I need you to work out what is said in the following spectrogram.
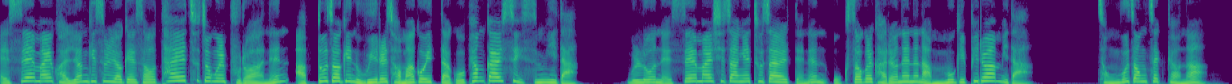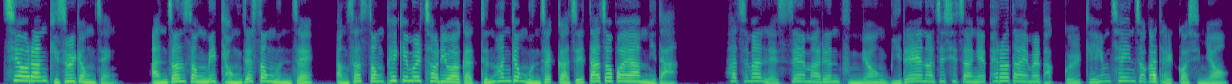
SMR 관련 기술력에서 타의 추종을 불허하는 압도적인 우위를 점하고 있다고 평가할 수 있습니다. 물론 SMR 시장에 투자할 때는 옥석을 가려내는 안목이 필요합니다. 정부 정책 변화, 치열한 기술 경쟁, 안전성 및 경제성 문제, 방사성 폐기물 처리와 같은 환경 문제까지 따져봐야 합니다. 하지만 SMR은 분명 미래에너지 시장의 패러다임을 바꿀 게임 체인저가 될 것이며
